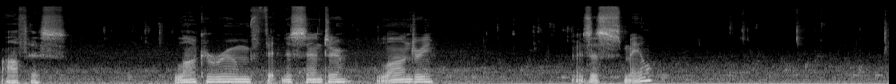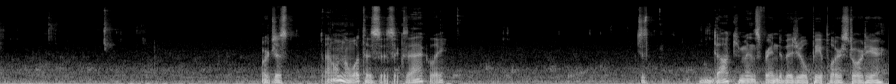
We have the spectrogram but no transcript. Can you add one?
Office. Locker room, fitness center, laundry. Is this mail? Or just, I don't know what this is exactly. Just documents for individual people are stored here.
